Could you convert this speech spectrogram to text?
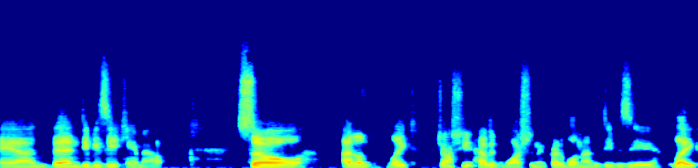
and then dbz came out so i don't like josh you haven't watched an incredible amount of dbz like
